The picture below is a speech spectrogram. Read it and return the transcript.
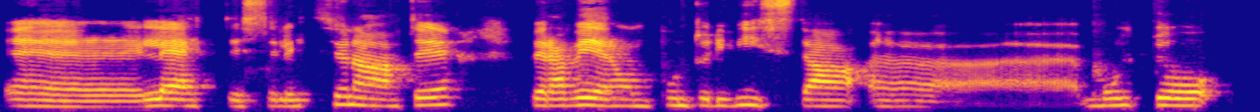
eh, lette, selezionate per avere un punto di vista eh, molto,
